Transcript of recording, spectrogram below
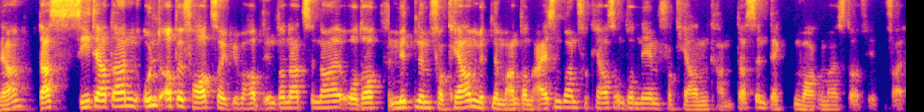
Ja, das sieht er dann und ob ein Fahrzeug überhaupt international oder mit einem Verkehr, mit einem anderen Eisenbahnverkehrsunternehmen verkehren kann. Das entdeckt ein Wagenmeister auf jeden Fall.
